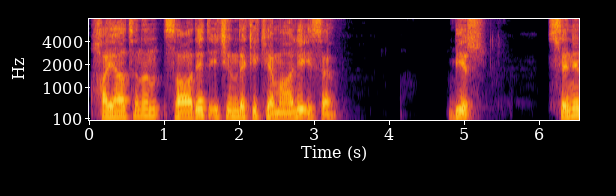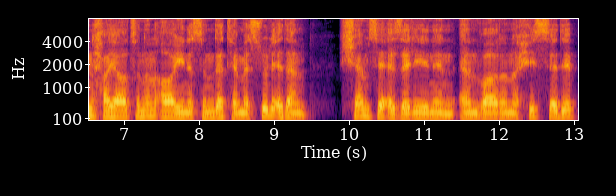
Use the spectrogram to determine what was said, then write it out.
hayatının saadet içindeki kemali ise bir, senin hayatının aynesinde temessül eden şems-i ezeliğinin envarını hissedip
